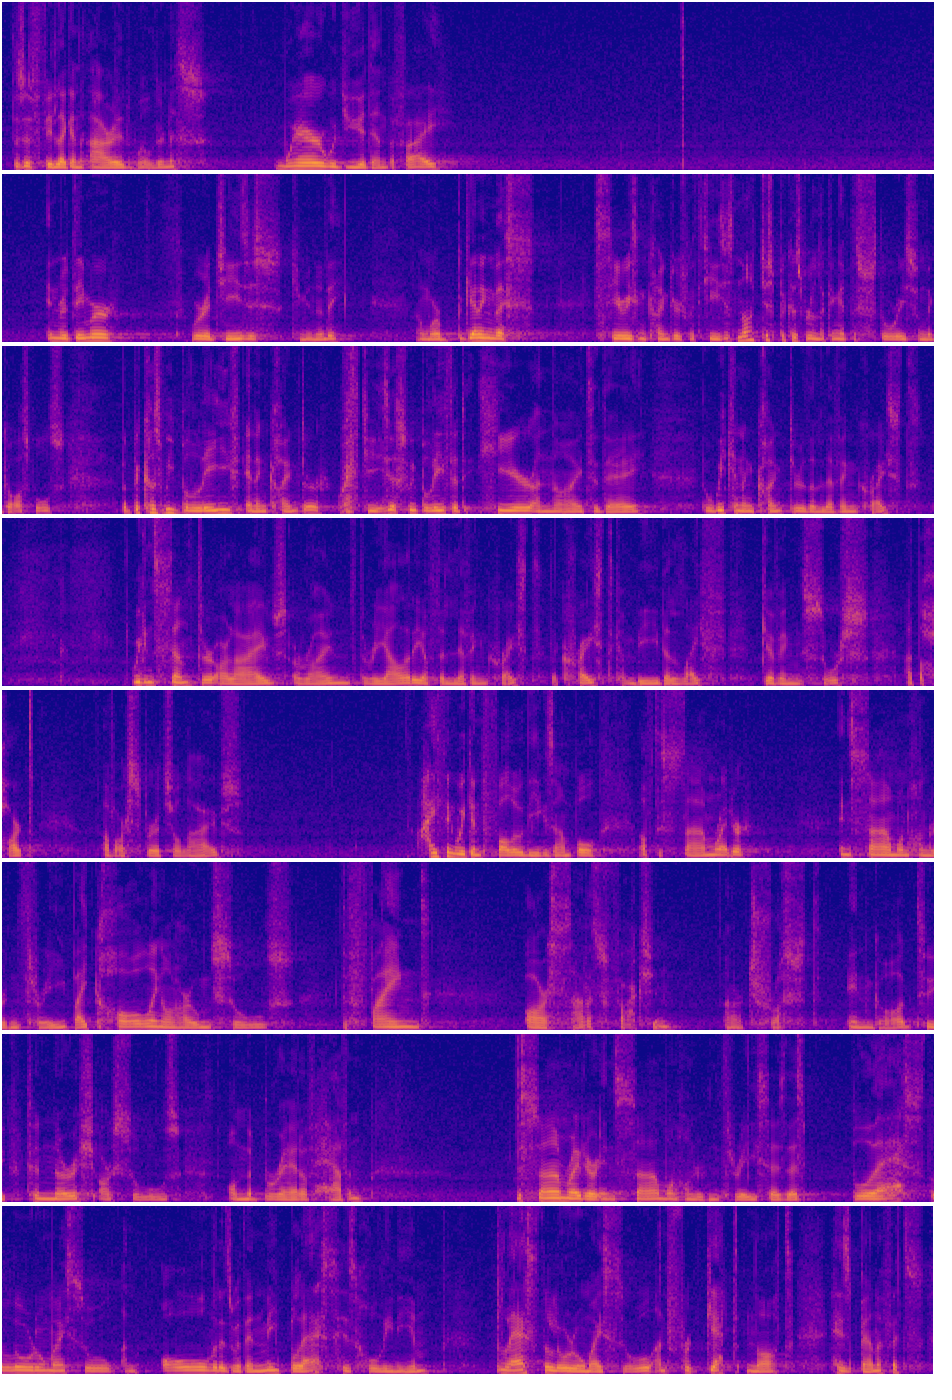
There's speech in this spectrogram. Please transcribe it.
Does it feel like an arid wilderness? where would you identify? In Redeemer, we're a Jesus community, and we're beginning this series, Encounters with Jesus, not just because we're looking at the stories from the Gospels, but because we believe in encounter with Jesus. We believe that here and now, today, that we can encounter the living Christ. We can center our lives around the reality of the living Christ, that Christ can be the life giving source at the heart of our spiritual lives. I think we can follow the example of the psalm writer in Psalm 103 by calling on our own souls to find our satisfaction and our trust in God, to, to nourish our souls on the bread of heaven. The psalm writer in Psalm 103 says this Bless the Lord, O my soul, and all that is within me. Bless his holy name. Bless the Lord, O my soul, and forget not his benefits.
